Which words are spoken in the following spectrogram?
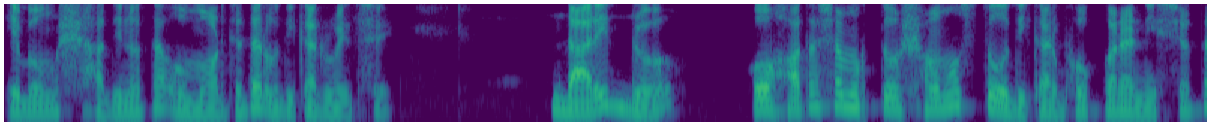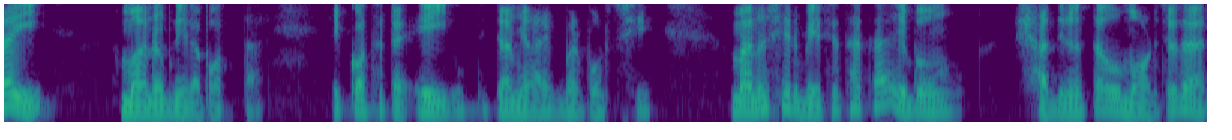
এবং স্বাধীনতা ও মর্যাদার অধিকার রয়েছে। দারিদ্র্য ও হতাশামুক্ত সমস্ত অধিকার ভোগ করার নিশ্চয়তাই মানব নিরাপত্তা। এই কথাটা, এই উক্তিটা আমি আরেকবার পড়ছি। মানুষের বেঁচে থাকা এবং স্বাধীনতা ও মর্যাদার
